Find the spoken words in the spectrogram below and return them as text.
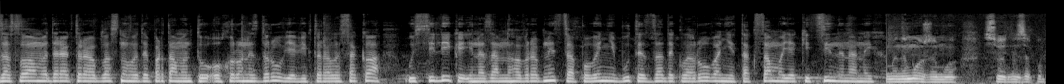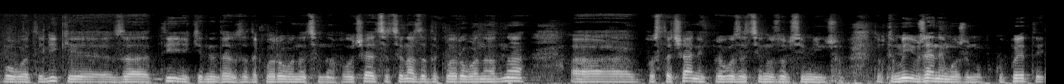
За словами директора обласного департаменту охорони здоров'я Віктора Лисака, усі ліки іноземного виробництва повинні бути задекларовані так само, як і ціни на них. Ми не можемо сьогодні закуповувати ліки за ті, які не задекларована ціна. Получається, ціна задекларована одна, а постачальник привозить ціну зовсім іншу. Тобто ми її вже не можемо купити.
